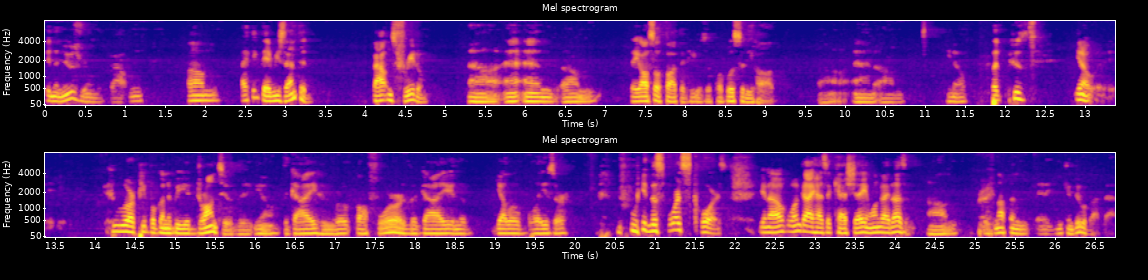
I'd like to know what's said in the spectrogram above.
in the newsroom with Bouton, um, I think they resented Bouton's freedom, uh, and, and um, they also thought that he was a publicity hog, uh, and um, you know, but who's, you know, who are people going to be drawn to? The you know the guy who wrote Ball Four or the guy in the yellow blazer reading the sports scores? You know, one guy has a cachet and one guy doesn't. Um, right. There's nothing uh, you can do about that.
